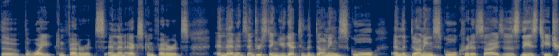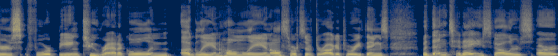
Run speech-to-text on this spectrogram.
the the white Confederates and then ex Confederates. And then it's interesting, you get to the Dunning School, and the Dunning School criticizes these teachers for being too radical and ugly and homely and all sorts of derogatory things. But then today, scholars are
